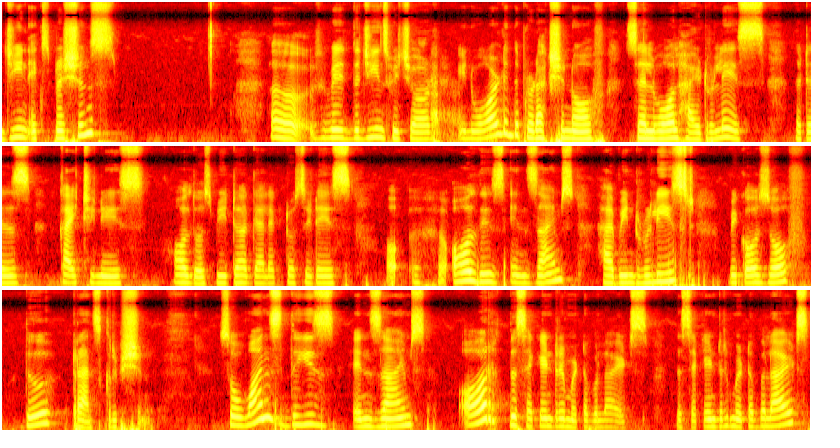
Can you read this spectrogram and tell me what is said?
gene expressions uh, with the genes which are involved in the production of cell wall hydrolase that is chitinase all those beta galactosidase uh, all these enzymes have been released because of the transcription. So once these enzymes or the secondary metabolites, the secondary metabolites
